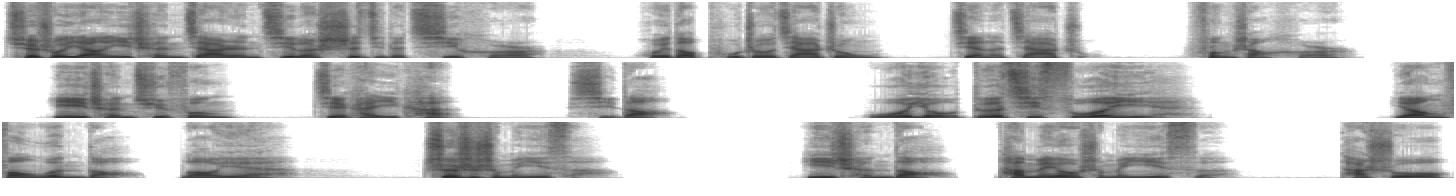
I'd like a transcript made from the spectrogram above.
却说杨义臣家人寄了市集的七盒，回到蒲州家中，见了家主，奉上盒儿。义臣去封，揭开一看，喜道：“我有得其所以。”杨芳问道：“老爷，这是什么意思？”奕晨道：“他没有什么意思。他说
